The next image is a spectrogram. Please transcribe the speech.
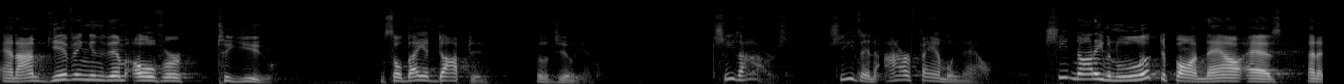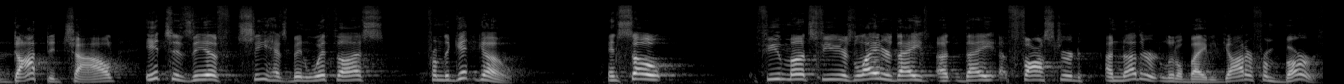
and I'm giving them over to you. And so they adopted little Jillian. She's ours. She's in our family now. She's not even looked upon now as an adopted child. It's as if she has been with us from the get go. And so, a few months, few years later, they, uh, they fostered another little baby, got her from birth.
